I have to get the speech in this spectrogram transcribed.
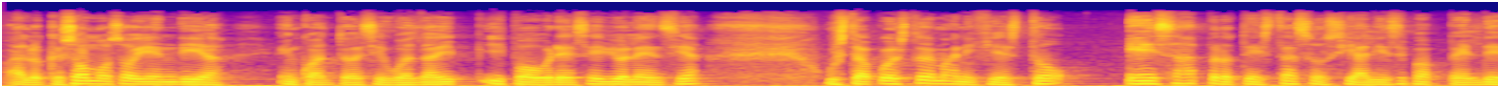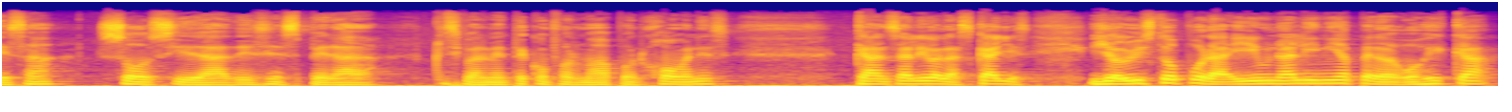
a lo que somos hoy en día en cuanto a desigualdad y pobreza y violencia, usted ha puesto de manifiesto esa protesta social y ese papel de esa sociedad desesperada principalmente conformada por jóvenes que han salido a las calles. Y yo he visto por ahí una línea pedagógica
